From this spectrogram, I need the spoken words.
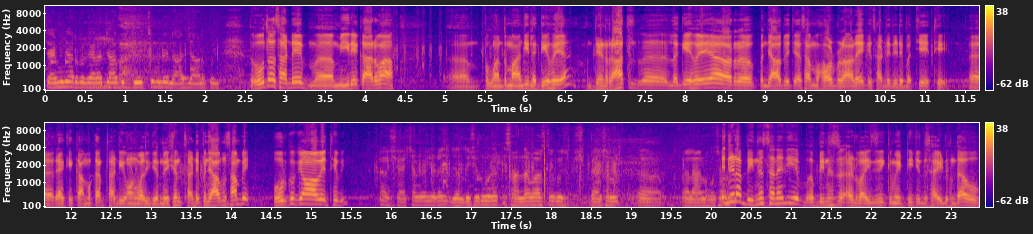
ਸੈਮੀਨਾਰ ਵਗੈਰਾ ਜਾਂ ਵਿਦੇਸ਼ ਚ ਮੁੰਡੇ ਨਾ ਜਾਣ ਕੋਈ? ਤੇ ਉਹ ਤਾਂ ਸਾਡੇ ਅ, ਮੀਰੇ ਕਾਰਵਾਂ ਅ, ਭਗਵੰਤ ਮਾਨ ਜੀ ਲੱਗੇ ਹੋਏ ਆ ਦਿਨ ਰਾਤ ਅ, ਲੱਗੇ ਹੋਏ ਆ ਔਰ ਪੰਜਾਬ ਵਿੱਚ ਐਸਾ ਮਾਹੌਲ ਬਣਾ ਰਹੇ ਕਿ ਸਾਡੇ ਜਿਹੜੇ ਬੱਚੇ ਇੱਥੇ ਅ, ਰਹਿ ਕੇ ਕੰਮ ਕਰਨ ਸਾਡੀ ਆਉਣ ਵਾਲੀ ਜਨਰੇਸ਼ਨ ਸਾਡੇ ਪੰਜਾਬ ਨੂੰ ਸਾਂਭੇ। ਹੋਰ ਕੋਈ ਕਿਉਂ ਆਵੇ ਇੱਥੇ ਵੀ? ਸੈਸ਼ਨ ਵੀ ਜਿਹੜਾ ਜਲਦੀ ਸ਼ੁਰੂ ਹੋ ਰਿਹਾ ਕਿਸਾਨਾਂ ਵਾਸਤੇ ਕੋਈ ਸਪੈਸ਼ਲ ਐਲਾਨ ਹੋ ਇਹ ਸਕਦਾ? ਜਿਹੜਾ ਬਿਜ਼ਨਸ ਹੈ ਨਾ ਜੀ ਬਿਜ਼ਨਸ ਐਡਵਾਈਜ਼ਰੀ ਕਮੇਟੀ ਚ ਡਿਸਾਈਡ ਹੁੰਦਾ ਉਹ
